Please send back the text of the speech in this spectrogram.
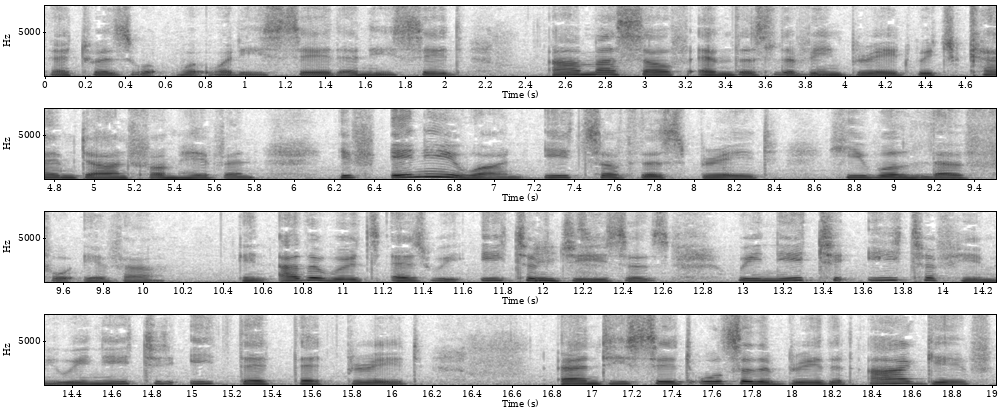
That was what, what, what he said. And he said, I myself am this living bread which came down from heaven. If anyone eats of this bread, he will live forever. In other words, as we eat of Eat. Jesus, we need to eat of him. We need to eat that, that bread. And he said, also the bread that I give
